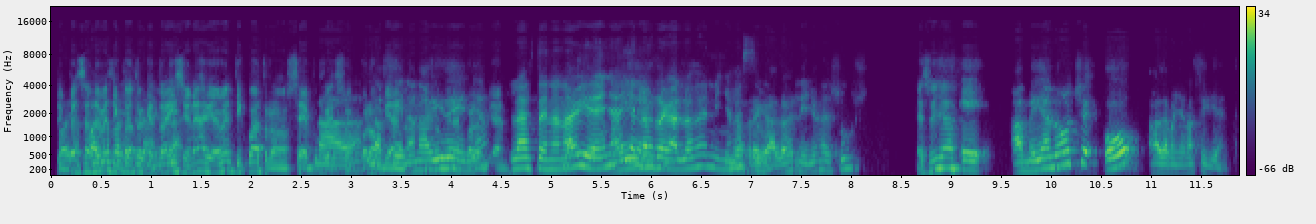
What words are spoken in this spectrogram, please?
estoy pensando en falta para 24, ¿qué tradiciones había el 24? No sé, porque Nada, son la colombianos. cena familia es navideña. La cena La cena navideña y en los regalos del Y niño los Jesús. regalos del niño Jesús Eso ya. eh, a medianoche o a la mañana siguiente.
